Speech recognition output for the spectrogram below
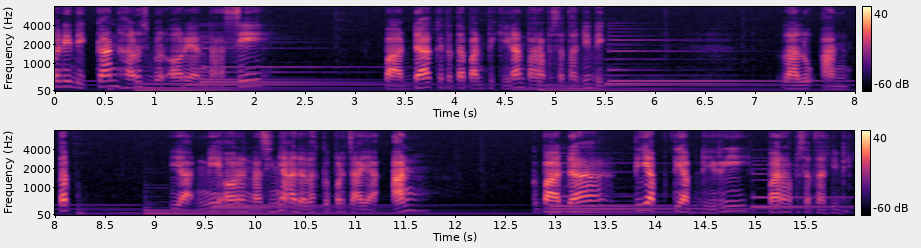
pendidikan harus berorientasi pada ketetapan pikiran para peserta didik. Lalu antep yakni orientasinya adalah kepercayaan kepada tiap-tiap diri para peserta didik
